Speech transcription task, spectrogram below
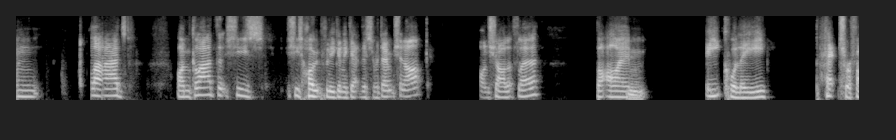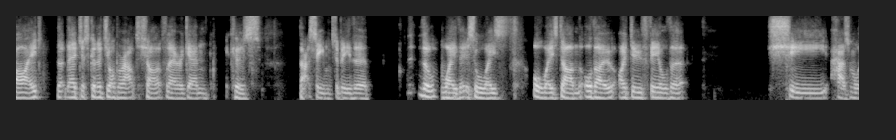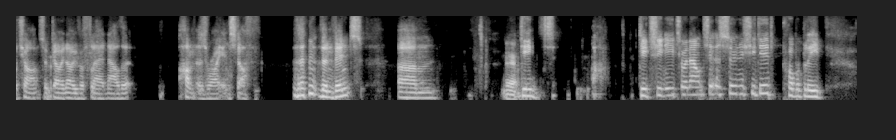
I'm glad I'm glad that she's she's hopefully going to get this redemption arc on Charlotte Flair, but I'm hmm. equally petrified that they're just going to job her out to Charlotte Flair again because that seems to be the the way that it's always always done. Although I do feel that she has more chance of going over Flair now that Hunter's writing stuff than, than Vince. Um, Yeah. did did she need to announce it as soon as she did? Probably,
